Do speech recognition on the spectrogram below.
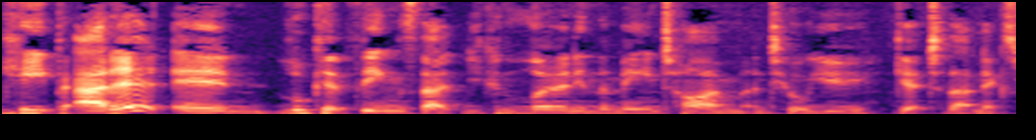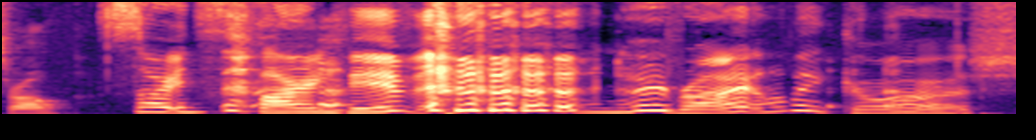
keep at it and look at things that you can learn in the meantime until you get to that next role. So inspiring, Viv. I know, right? Oh my gosh.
